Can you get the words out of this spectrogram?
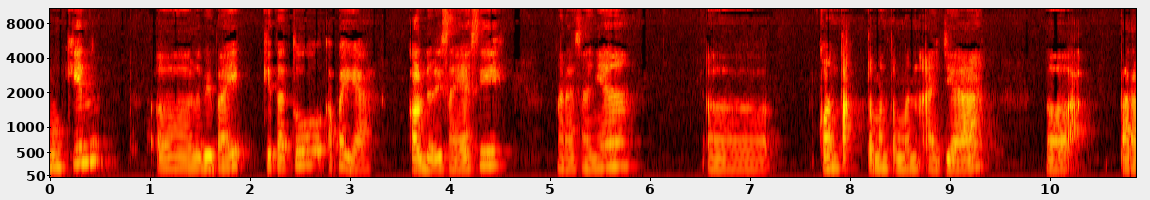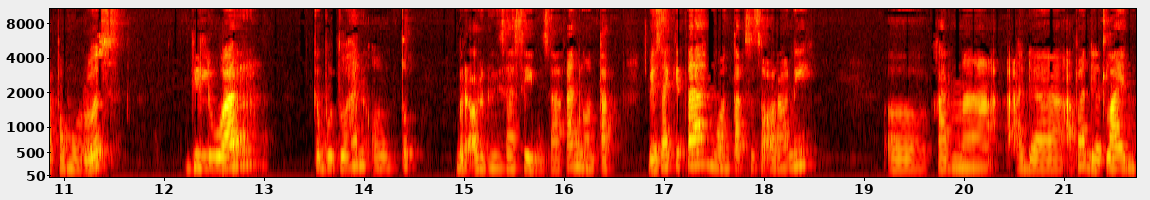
mungkin uh, lebih baik kita tuh apa ya? Kalau dari saya sih ngerasanya uh, kontak teman-teman aja uh, para pengurus di luar kebutuhan untuk berorganisasi. Misalkan ngontak biasa kita ngontak seseorang nih uh, karena ada apa deadline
